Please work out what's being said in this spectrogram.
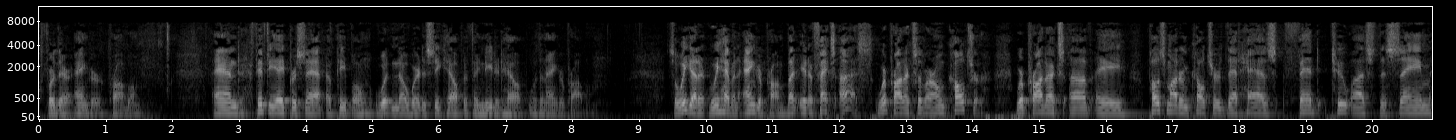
for their anger problem. And 58% of people wouldn't know where to seek help if they needed help with an anger problem. So we got a, we have an anger problem, but it affects us. We're products of our own culture. We're products of a postmodern culture that has fed to us the same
